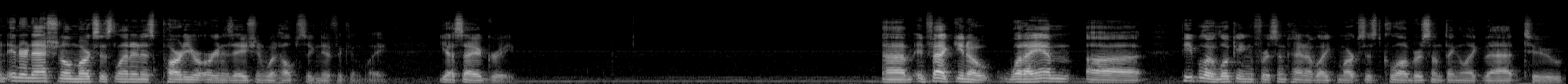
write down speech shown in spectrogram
An international Marxist Leninist party or organization would help significantly. Yes, I agree. Um, in fact, you know, what I am, uh, people are looking for some kind of like Marxist club or something like that to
